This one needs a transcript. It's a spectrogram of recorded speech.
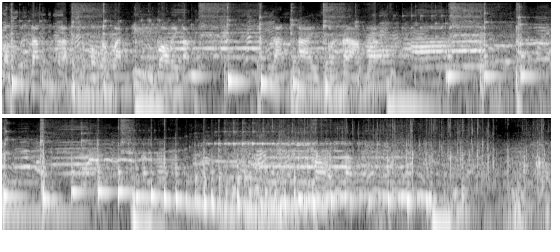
มอบให้กับสำหลานชายสอนรามครับขอบคุณมากครับครับขอบคุณนะขอบ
